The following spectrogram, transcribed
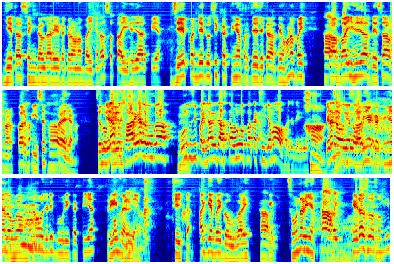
ਜੇ ਤਾਂ ਸਿੰਗਲ ਦਾ ਰੇਟ ਕਰਾਉਣਾ ਬਾਈ ਕਹਿੰਦਾ 27000 ਰੁਪਿਆ ਜੇ ਪੰਜੇ ਤੁਸੀਂ ਇਕੱਠੀਆਂ ਪਰਚੇਜ ਕਰਦੇ ਹੋ ਹਨਾ ਬਾਈ ਤਾਂ 22000 ਦੇ ਹਿਸਾਬ ਨਾਲ ਪਰ ਪੀਸ। ਪੈ ਜਾਣਾ। ਚਲੋ ਜਿਹੜਾ ਕੋਈ ਸਾਰੀਆਂ ਲਊਗਾ ਉਹਨੂੰ ਤੁਸੀਂ ਪਹਿਲਾਂ ਵੀ ਦੱਸਤਾ ਉਹਨੂੰ ਆਪਾਂ ਇਕੱਠੀ ਜਮਾ ਆਫਰ 'ਚ ਦੇਣੀ ਹਾਂ ਜਿਹੜਾ ਨੌ ਦੀਆਂ ਨੌ ਸਾਰੀਆਂ ਇਕੱਠੀਆਂ ਲਊਗਾ ਉਹਨੂੰ ਉਹ ਜਿਹੜੀ ਪੂਰੀ ਕੱਟੀ ਆ ਫ੍ਰੀ ਮਿਲਣੀ ਆ। ਬਾਈ। ਠੀਕ ਆ ਅੱਗੇ ਬਾਈ ਗਊ ਬਾਰੇ। ਹਾਂ ਬਾਈ। ਸੋਹਣ ਵਾਲੀ ਆ? ਹਾਂ ਬਾਈ। ਕਿਹੜਾ ਸੂਆ ਸੂੰਗੀ?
